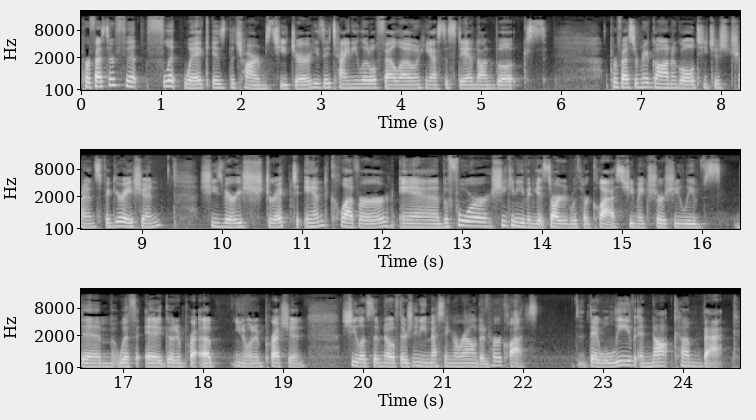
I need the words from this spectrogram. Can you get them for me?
Professor Flitwick is the charms teacher. He's a tiny little fellow and he has to stand on books. Professor McGonagall teaches transfiguration. She's very strict and clever, and before she can even get started with her class, she makes sure she leaves them with a good impre- uh, you know an impression. She lets them know if there's any messing around in her class, they will leave and not come back.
